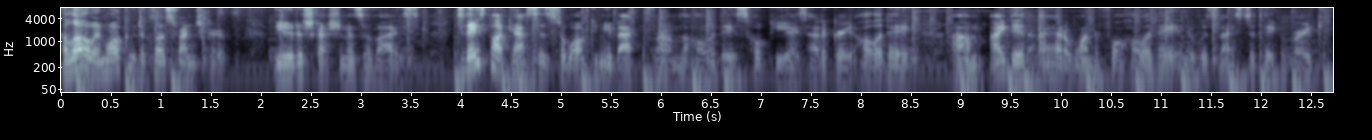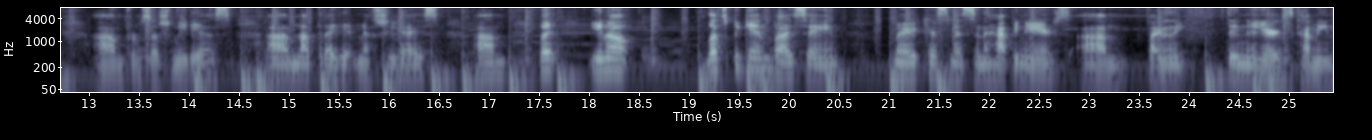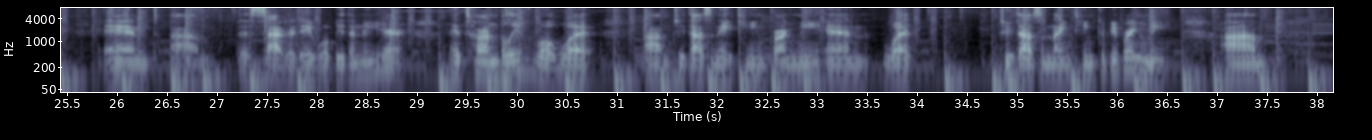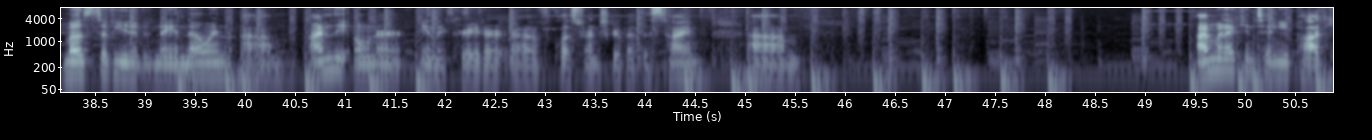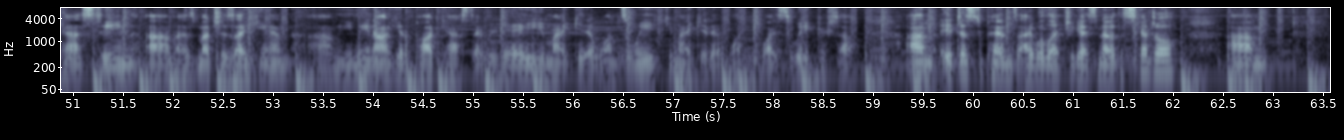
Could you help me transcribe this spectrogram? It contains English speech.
Hello and welcome to Close Friends Group. Viewer discretion is advised. Today's podcast is to welcome you back from the holidays. Hope you guys had a great holiday. Um, I did. I had a wonderful holiday, and it was nice to take a break um, from social medias. Um, not that I didn't miss you guys, um, but you know, let's begin by saying Merry Christmas and a Happy New Year's. Um, finally, the New Year's coming, and um, this Saturday will be the new year. It's unbelievable what um, 2018 brought me and what 2019 could be bringing me. Um, most of you may have known um, I'm the owner and the creator of Close Friends Group at this time. I'm going to continue podcasting um, as much as I can. Um, you may not get a podcast every day. You might get it once a week. You might get it once, twice a week or so. Um, it just depends. I will let you guys know the schedule. Um,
